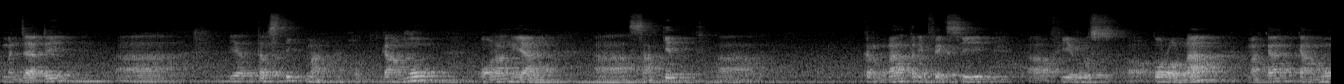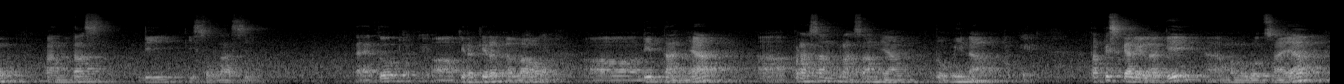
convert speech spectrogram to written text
menjadi uh, ya terstigma. Kamu orang yang uh, sakit uh, karena terinfeksi uh, virus uh, corona maka kamu pantas diisolasi. Nah itu kira-kira uh, kalau uh, ditanya perasaan-perasaan uh, yang dominan. Tapi sekali lagi uh, menurut saya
